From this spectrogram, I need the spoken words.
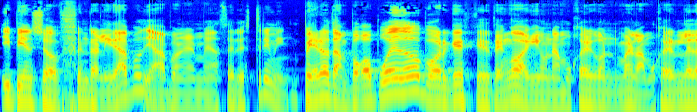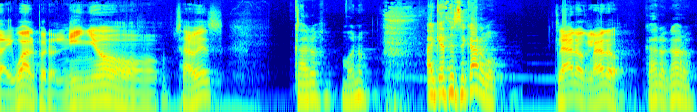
y pienso, "Pf, en realidad podía ponerme a hacer streaming, pero tampoco puedo porque es que tengo aquí una mujer con, bueno, la mujer le da igual, pero el niño, ¿sabes? Claro, bueno. Hay que hacerse cargo. Claro, claro. Claro, claro.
